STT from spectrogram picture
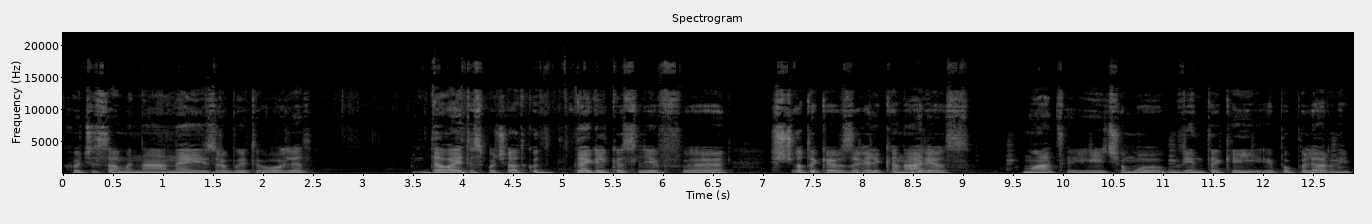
Хочу саме на неї зробити огляд. Давайте спочатку декілька слів. Що таке взагалі Канаріос мати і чому він такий популярний.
